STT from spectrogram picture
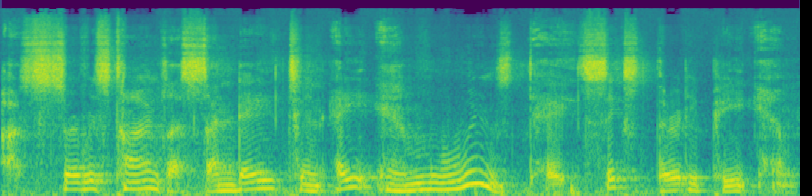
Uh, our service times are Sunday 10 a.m., Wednesday 6:30 p.m.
